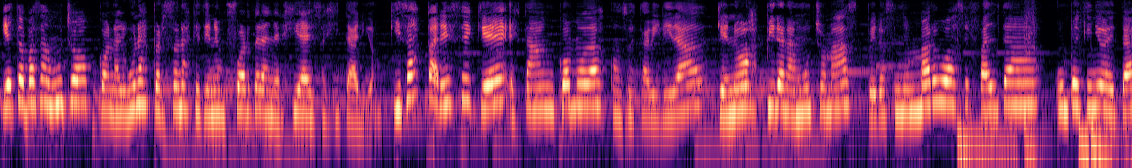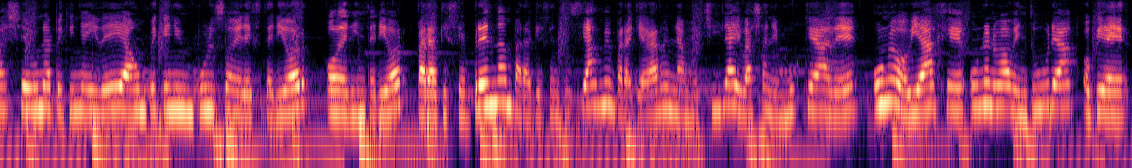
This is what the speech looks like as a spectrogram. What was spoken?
Y esto pasa mucho con algunas personas que tienen fuerte la energía de Sagitario. Quizás parece que están cómodas con su estabilidad, que no aspiran a mucho más, pero sin embargo hace falta un pequeño detalle, una pequeña idea, un pequeño impulso del exterior o del interior para que se prendan, para que se entusiasmen, para que agarren la mochila y vayan en búsqueda de un nuevo viaje, una nueva aventura o que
